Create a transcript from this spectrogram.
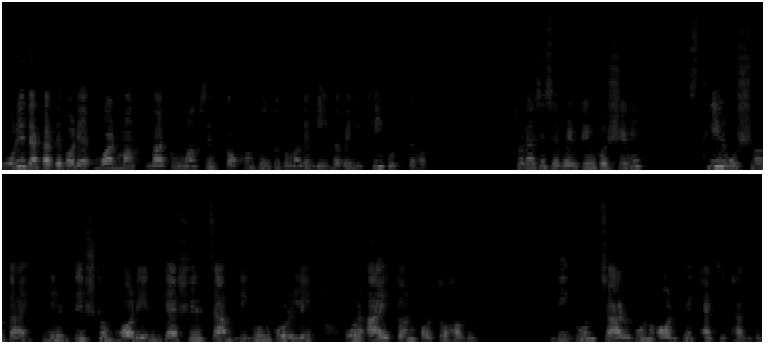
করে দেখাতে পারে ওয়ান মার্কস বা টু মার্কসে তখন কিন্তু তোমাদের এইভাবে লিখেই করতে হবে। চলে আসি সেভেন্টিন কোশ্চেনে স্থির উষ্ণতায় নির্দিষ্ট ভরের গ্যাসের চাপ দ্বিগুণ করলে ওর আয়তন কত হবে? দ্বিগুণ চার গুণ অর্ধেক একই থাকবে।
